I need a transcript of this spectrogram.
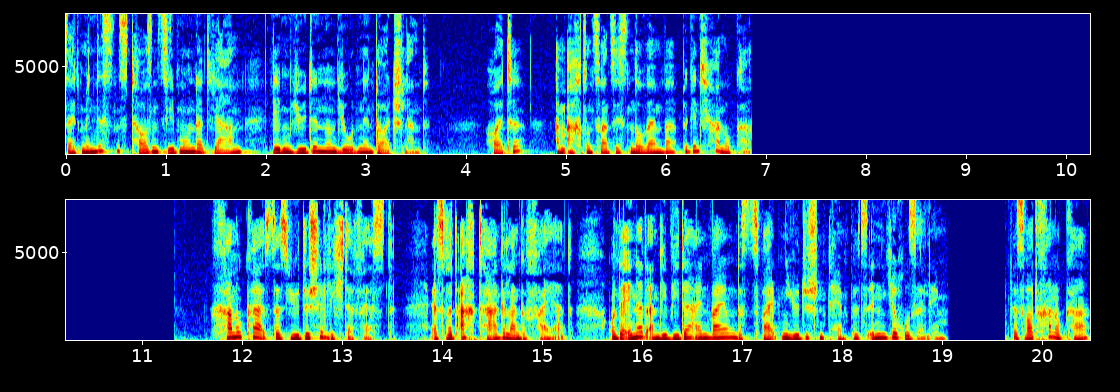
Seit mindestens 1700 Jahren leben Jüdinnen und Juden in Deutschland. Heute, am 28. November, beginnt Chanukka. Chanukka ist das jüdische Lichterfest. Es wird acht Tage lang gefeiert und erinnert an die Wiedereinweihung des zweiten jüdischen Tempels in Jerusalem. Das Wort Chanukka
